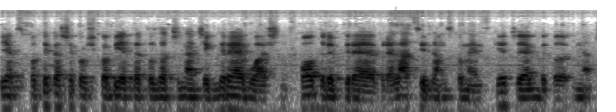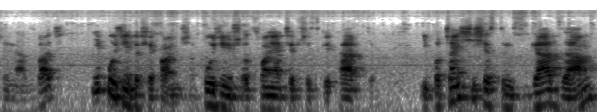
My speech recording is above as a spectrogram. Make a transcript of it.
jak spotykasz jakąś kobietę, to zaczynacie grę właśnie w podryw, grę w relacje damsko-męskie, czy jakby to inaczej nazwać, i później to się kończy. Później już odsłaniacie wszystkie karty. I po części się z tym zgadzam,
